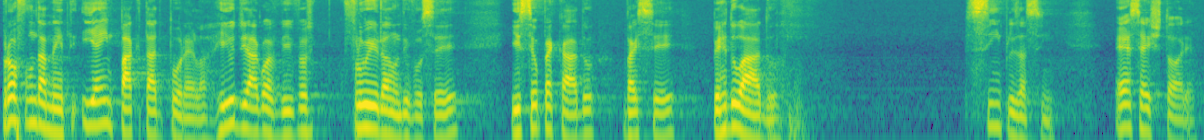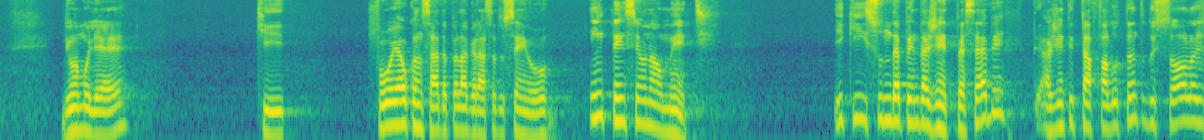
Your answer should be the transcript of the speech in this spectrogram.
profundamente e é impactado por ela, rio de água viva fluirão de você e seu pecado vai ser perdoado. Simples assim. Essa é a história de uma mulher que foi alcançada pela graça do Senhor intencionalmente. E que isso não depende da gente, percebe? A gente tá, falou tanto dos solos,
